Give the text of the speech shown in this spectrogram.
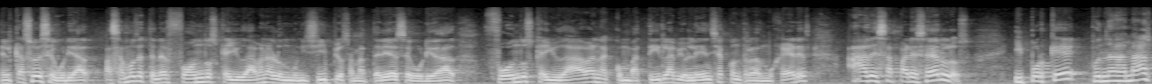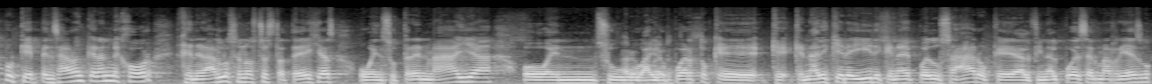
En el caso de seguridad, pasamos de tener fondos que ayudaban a los municipios a materia de seguridad, fondos que ayudaban a combatir la violencia contra las mujeres, a desaparecerlos. ¿Y por qué? Pues nada más porque pensaron que eran mejor generarlos en nuestras estrategias o en su tren Maya o en su aeropuerto, que, que, nadie quiere ir y que nadie puede usar o que al final puede ser más riesgo.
